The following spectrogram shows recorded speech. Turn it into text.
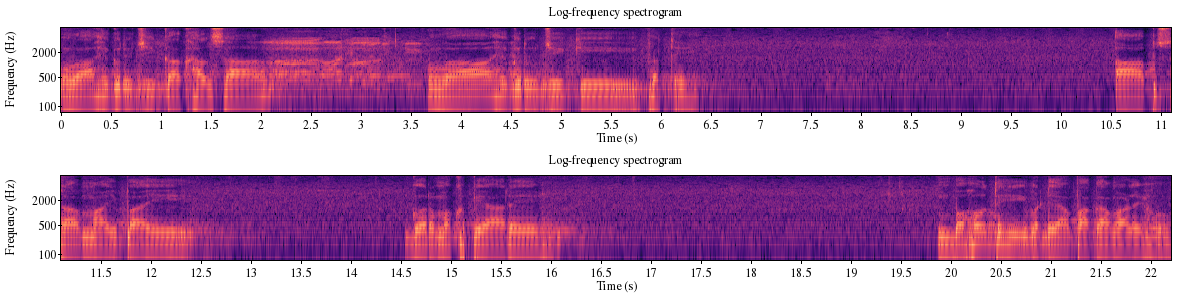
ਵਾਹਿਗੁਰੂ ਜੀ ਕਾ ਖਾਲਸਾ। ਵਾਹਿਗੁਰੂ ਜੀ ਕੀ ਫਤਿਹ। ਆਪ ਸਭ ਮਾਈ ਭਾਈ, ਗੁਰਮੁਖ ਪਿਆਰੇ, ਬਹੁਤ ਹੀ ਵੱਡਿਆਂ ਭਾਗਾਂ ਵਾਲੇ ਹੋ।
